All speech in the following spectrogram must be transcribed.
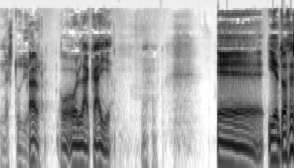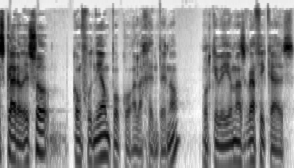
en estudio. claro, o, o en la calle. Eh, y entonces, claro, eso confundía un poco a la gente, ¿no? Porque veía unas gráficas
